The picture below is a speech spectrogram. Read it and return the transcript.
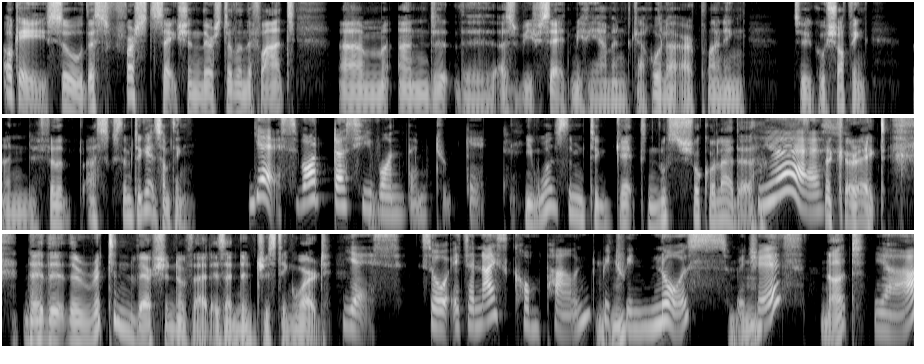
Okay, so this first section, they're still in the flat, um, and the as we've said, Miriam and Carola are planning to go shopping, and Philip asks them to get something. Yes, what does he want them to get? He wants them to get Nussschokolade. Yes. Correct. Now, the, the written version of that is an interesting word. yes. So it's a nice compound Mm-hmm. between Nuss, which is, Nut, Yeah.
